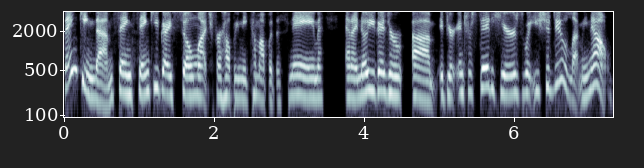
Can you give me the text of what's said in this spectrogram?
thanking them, saying, Thank you guys so much for helping me come up with this name. And I know you guys are, um, if you're interested, here's what you should do. Let me know.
